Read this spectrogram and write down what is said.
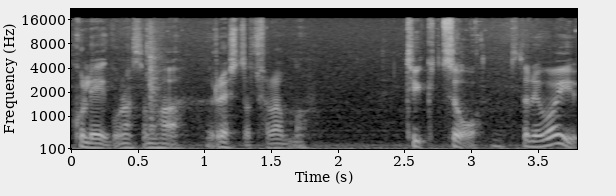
kollegorna som har röstat fram och tyckt så. Så det var ju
